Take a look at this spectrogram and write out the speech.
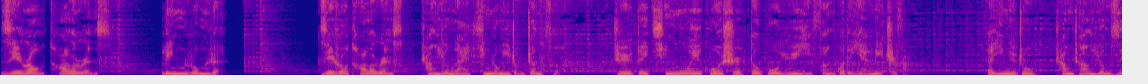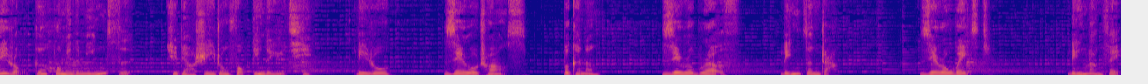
Zero tolerance，零容忍。Zero tolerance 常用来形容一种政策，指对轻微过失都不予以放过的严厉执法。在英语中，常常用 zero 跟后面的名词去表示一种否定的语气，例如 zero chance，不可能；zero growth，零增长；zero waste，零浪费。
